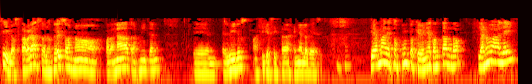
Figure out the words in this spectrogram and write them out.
sí, los abrazos, los besos no para nada transmiten eh, el virus, así que sí, está genial lo que decís. Y además de estos puntos que venía contando, la nueva ley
